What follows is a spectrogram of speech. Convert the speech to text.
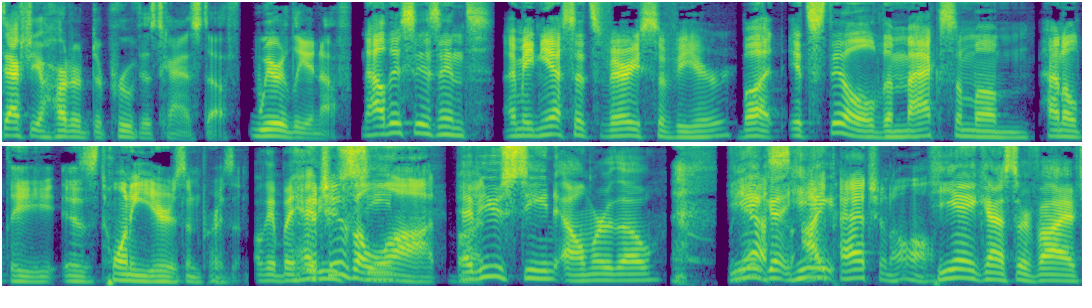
It's actually harder to prove this kind of stuff, weirdly enough. Now, this isn't, I mean, yes, it's very severe, but it's still the maximum penalty is 20 years in prison, Okay, but have which you is seen, a lot. But Have you seen Elmer, though? He yes, ain't gonna, he, eye patch and all. he ain't gonna survive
